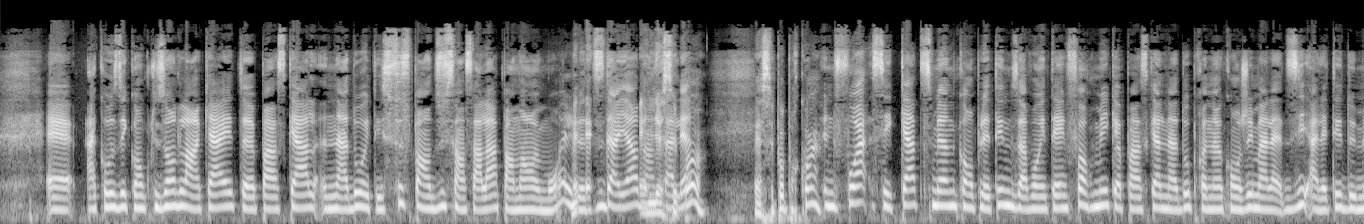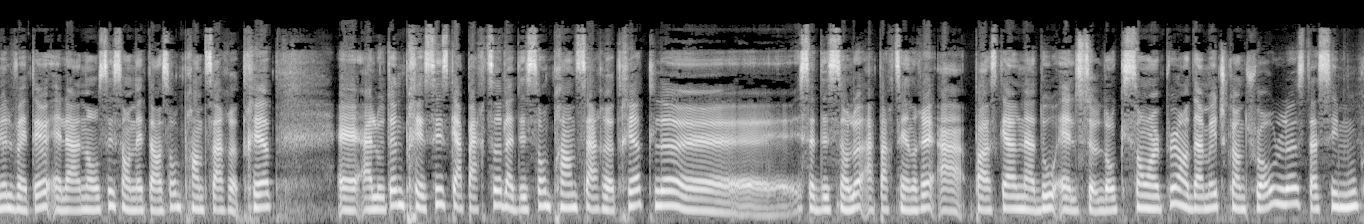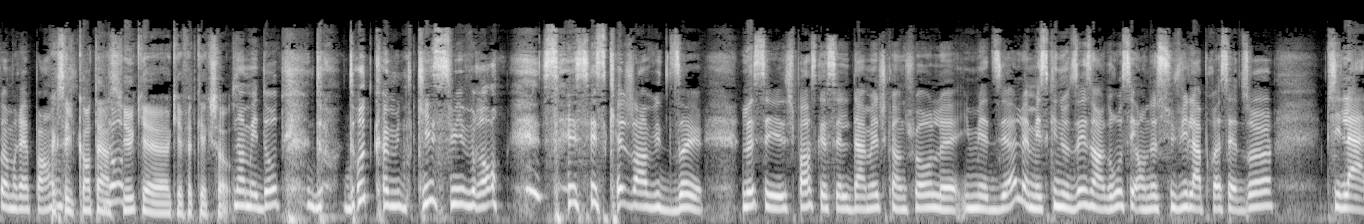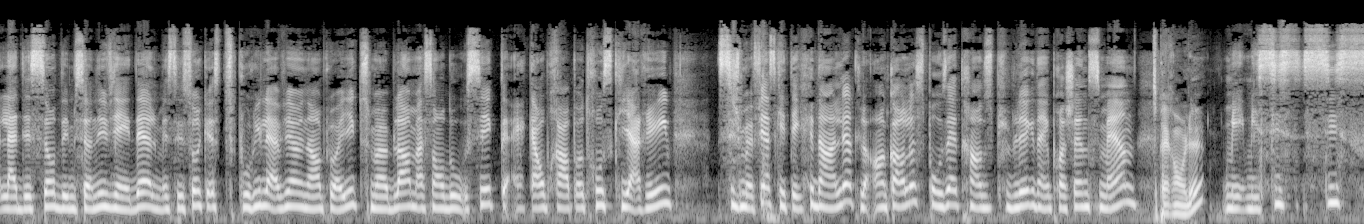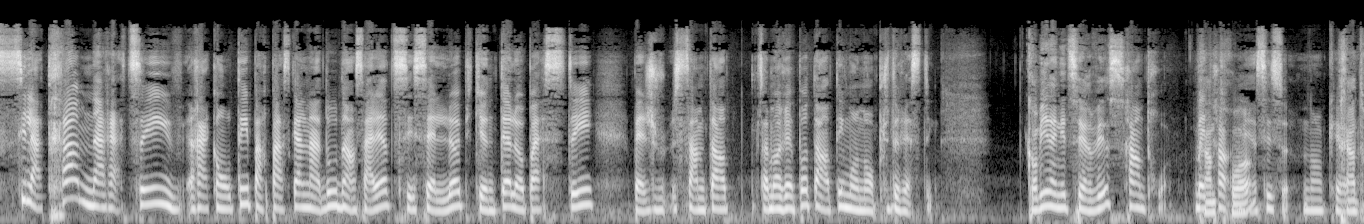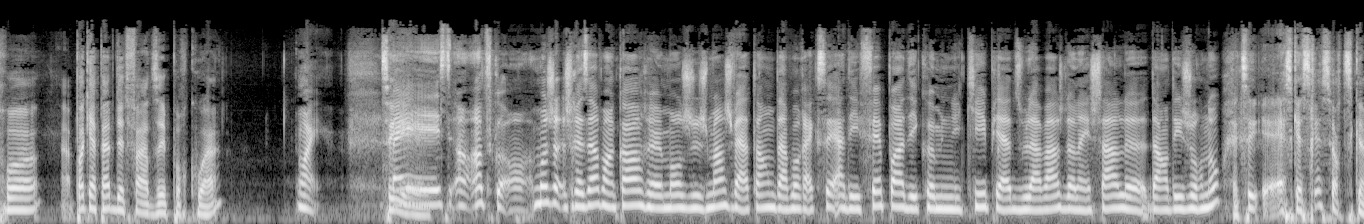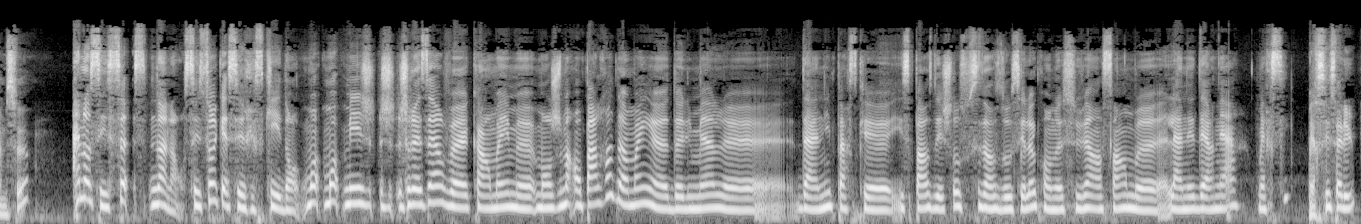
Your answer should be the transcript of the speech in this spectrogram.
Euh, à cause des conclusions de l'enquête, Pascal Nadeau a été suspendu sans salaire pendant un mois. Elle le dit d'ailleurs dans sa lettre. Pas. Elle sait pas pourquoi. Une fois ces quatre semaines complétées, nous avons été informés que Pascal Nadeau prenait un congé maladie à l'été 2021. Elle a annoncé son intention de prendre sa retraite. Euh, à l'automne précise qu'à partir de la décision de prendre sa retraite, là, euh, cette décision-là appartiendrait à Pascal Nadeau elle seule. Donc, ils sont un peu en damage control. C'est assez mou comme réponse. C'est le contentieux qui a, qui a, fait quelque chose. Non, mais d'autres d'autres communiqués suivront. c'est ce que j'ai envie de dire. Là, c'est, je pense que c'est le damage control euh, immédiat. Mais ce qu'ils nous disent, en gros, c'est on a suivi la procédure. Puis la, la décision de démissionner vient d'elle, mais c'est sûr que si tu pourris la vie à un employé, que tu me blâmes à son dossier, que tu comprend pas trop ce qui arrive, si je me fie à ce qui est écrit dans la lettre, encore là, supposé être rendu public dans les prochaines semaines. Espérons-le. Mais, mais si, si, si la trame narrative racontée par Pascal Nadeau dans sa lettre, c'est celle-là, puis qu'il y a une telle opacité, ben je, ça me tente, ça m'aurait pas tenté, moi non plus, de rester. Combien d'années de service? 33. 33. Ben, c'est ça. Donc, 33. Euh, pas capable de te faire dire pourquoi. Ouais. Ben, en tout cas, moi, je, réserve encore euh, mon jugement. Je vais attendre d'avoir accès à des faits, pas à des communiqués, puis à du lavage de linge euh, dans des journaux. Est-ce qu'elle serait sortie comme ça? Ah non, c'est ça. Non, non, c'est sûr que c'est risqué. Donc, moi, moi mais je, réserve quand même mon jugement. On parlera demain de l'email d'Annie parce que il se passe des choses aussi dans ce dossier-là qu'on a suivi ensemble l'année dernière. Merci. Merci, salut.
